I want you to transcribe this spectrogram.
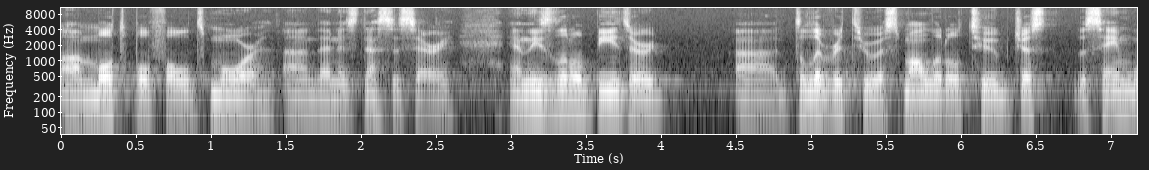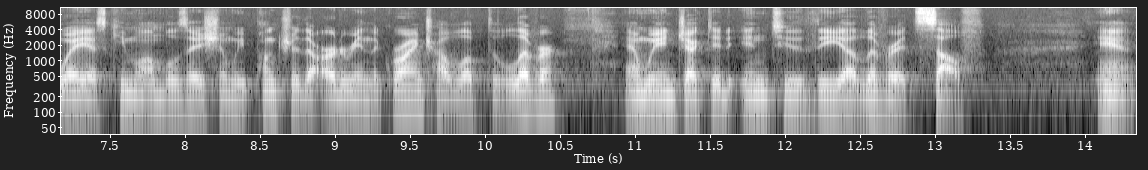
uh, multiple folds more uh, than is necessary. And these little beads are uh, delivered through a small little tube, just the same way as chemoembolization. We puncture the artery in the groin, travel up to the liver, and we inject it into the uh, liver itself. And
